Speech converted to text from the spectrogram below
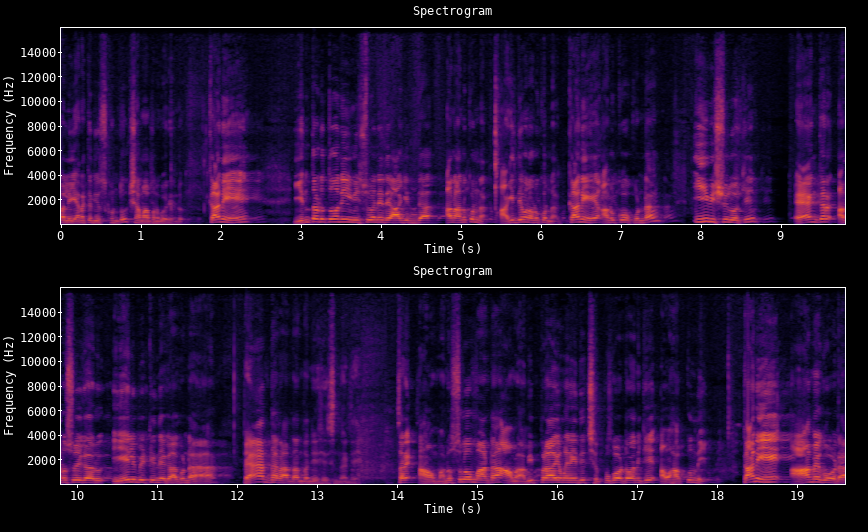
మళ్ళీ వెనక్కి తీసుకుంటూ క్షమాపణ కోరిండు. కానీ ఇంతటితో ఈ విషయం అనేది ఆగిద్దా అని అనుకున్నా ఆగిద్దామని అనుకున్నా. కానీ అనుకోకుండా ఈ విషయంలోకి యాంకర్ అనసూయ గారు ఏలి పెట్టిందే కాకుండా పెద్ద రాద్ధాంతం చేసేసిందండి. సరే ఆమె మనసులో మాట ఆమె అభిప్రాయం అనేది చెప్పుకోవటానికి ఆమె హక్కు ఉంది కానీ ఆమె కూడా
